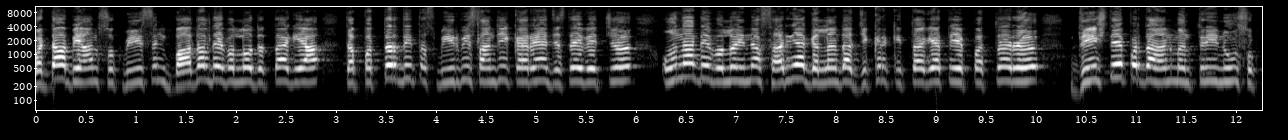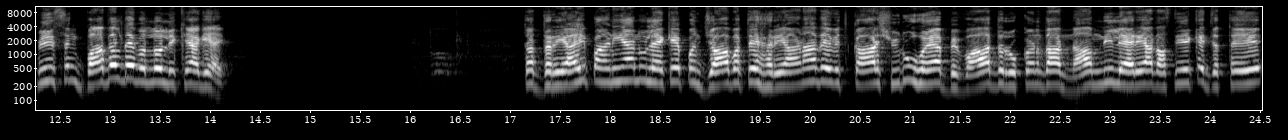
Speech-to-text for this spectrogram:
ਵੱਡਾ ਬਿਆਨ ਸੁਖਬੀਰ ਸਿੰਘ ਬਾਦਲ ਦੇ ਵੱਲੋਂ ਦਿੱਤਾ ਗਿਆ। ਤਾਂ ਪੱਤਰ ਦੀ ਤਸਵੀਰ ਵੀ ਸਾਂਝੀ ਕਰ ਰਹੇ ਹਾਂ ਜਿਸ ਦੇ ਵਿੱਚ ਉਹਨਾਂ ਦੇ ਵੱਲੋਂ ਇਹਨਾਂ ਸਾਰੀਆਂ ਗੱਲਾਂ ਦਾ ਜ਼ਿਕਰ ਕੀਤਾ ਗਿਆ ਤੇ ਇਹ ਪੱਤਰ ਦੇਸ਼ ਦੇ ਪ੍ਰਧਾਨ ਮੰਤਰੀ ਨੂੰ ਸੁਖਬੀਰ ਸਿੰਘ ਬਾਦਲ ਦੇ ਵੱਲੋਂ ਲਿਖਿਆ ਗਿਆ ਹੈ। ਤਾਂ ਦਰਿਆਈ ਪਾਣੀਆਂ ਨੂੰ ਲੈ ਕੇ ਪੰਜਾਬ ਅਤੇ ਹਰਿਆਣਾ ਦੇ ਵਿਚਕਾਰ ਸ਼ੁਰੂ ਹੋਇਆ ਵਿਵਾਦ ਰੁਕਣ ਦਾ ਨਾਮ ਨਹੀਂ ਲੈ ਰਿਹਾ। ਦੱਸਦੀਏ ਕਿ ਜਿੱਥੇ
